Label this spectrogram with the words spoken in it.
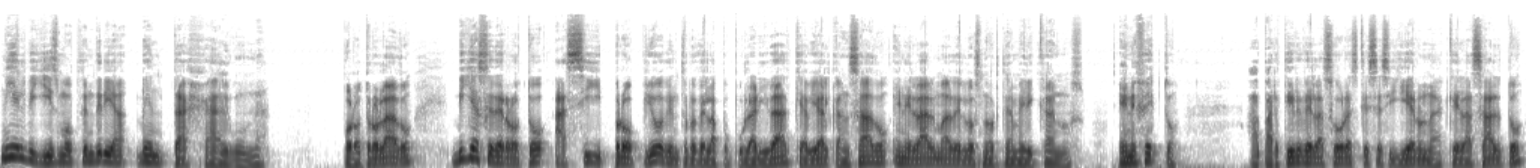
ni el villismo obtendría ventaja alguna. Por otro lado, Villa se derrotó a sí propio dentro de la popularidad que había alcanzado en el alma de los norteamericanos. En efecto, a partir de las horas que se siguieron a aquel asalto,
